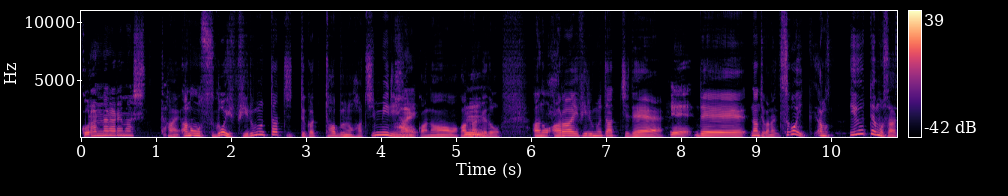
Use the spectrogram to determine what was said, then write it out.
ご覧になられました、はい、あのすごいフィルムタッチっていうか多分8ミリなのかな、わかんないけど、あの荒いフィルムタッチでええ。でなんていうかなすごいあの言うてもさ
